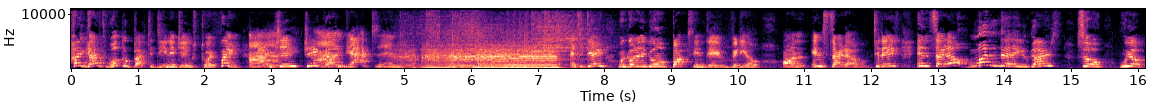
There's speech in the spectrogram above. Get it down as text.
Hi guys, welcome back to Dean and James Toy Frame. I'm Um, Jay Jacob. I'm Jackson. And today we're going to do an unboxing day video on Inside Out. Today's Inside Out Monday, you guys. So we have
